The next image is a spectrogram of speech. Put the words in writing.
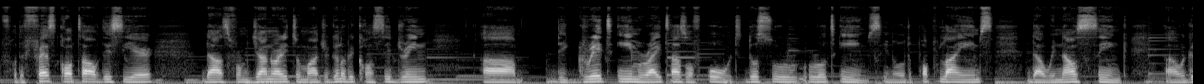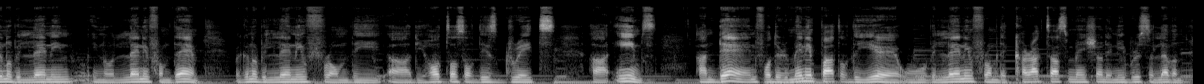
For the first quarter of this year, that's from January to March, we're going to be considering um, the great hymn writers of old, those who wrote hymns, you know, the popular hymns that we now sing. Uh, we're going to be learning, you know, learning from them. We're going to be learning from the uh, the authors of these great uh, hymns. And then for the remaining part of the year, we will be learning from the characters mentioned in Hebrews 11.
